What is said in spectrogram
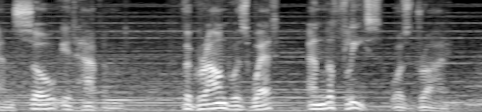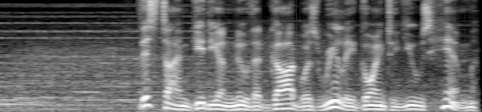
And so it happened. The ground was wet and the fleece was dry. This time Gideon knew that God was really going to use him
